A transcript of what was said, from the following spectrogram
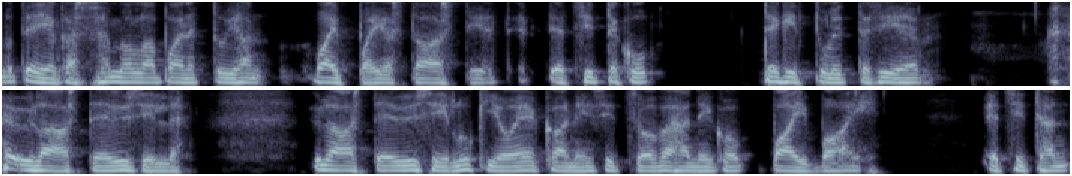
no teidän kanssa me ollaan painettu ihan vaippaijasta asti, että et, et sitten kun tekin tulitte siihen yläasteen ysille, yläasteen ysi, lukio eka, niin sitten se on vähän niin kuin bye bye että sittenhän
